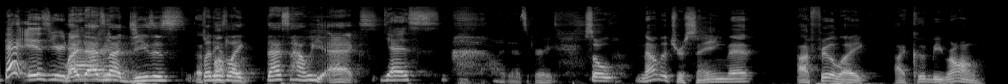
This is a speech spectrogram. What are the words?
That is your My dad. dad's not Jesus, That's but he's Papa. like, that's how he acts. Yes. My dad's great. So now that you're saying that, I feel like I could be wrong.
